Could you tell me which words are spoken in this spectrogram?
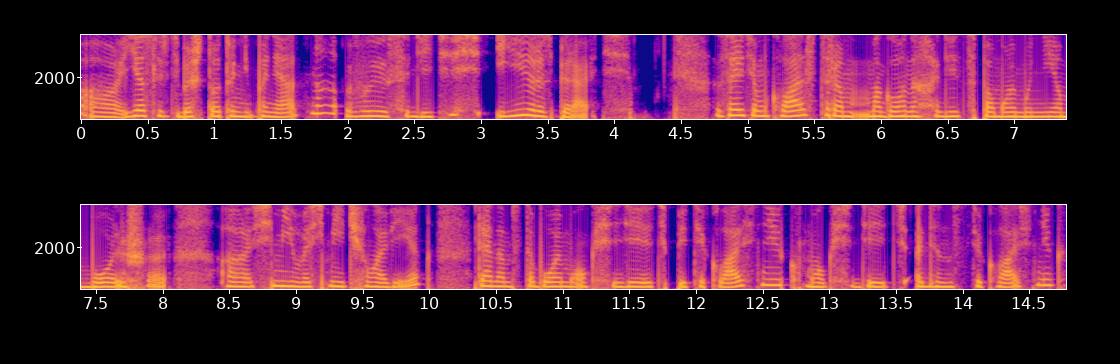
А, если тебе что-то непонятно, вы садитесь и разбираетесь. За этим кластером могло находиться, по-моему, не больше а, 7-8 человек. Рядом с тобой мог сидеть пятиклассник, мог сидеть одиннадцатиклассник.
